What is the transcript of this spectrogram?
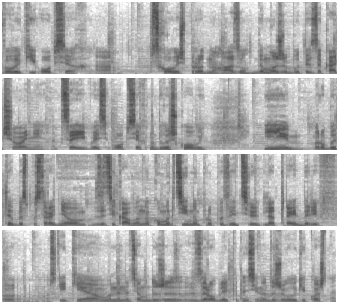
великий обсяг е, сховищ природного газу, де може бути закачувані цей весь обсяг надлишковий, і робити безпосередньо зацікавлену комерційну пропозицію для трейдерів, е, оскільки вони на цьому дуже зароблять потенційно дуже великі кошти.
